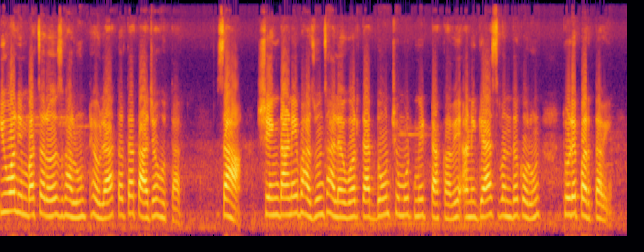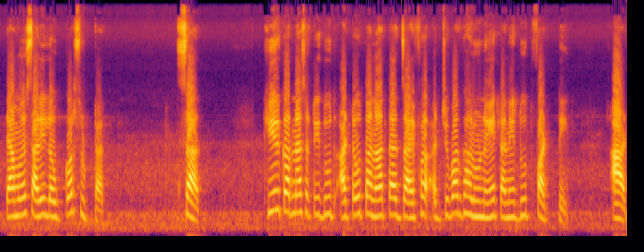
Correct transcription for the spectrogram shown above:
किंवा लिंबाचा रस घालून ठेवल्या तर त्या ताज्या होतात. सहा. शेंगदाणे भाजून झाल्यावर त्यात दोन चिमूट मीठ टाकावे आणि गॅस बंद करून थोडे परतावे. त्यामुळे साली लवकर सुटतात. सात. खीर करण्यासाठी दूध आटवताना त्यात जायफळ अजिबात घालू नये त्याने दूध फाटते. आठ.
